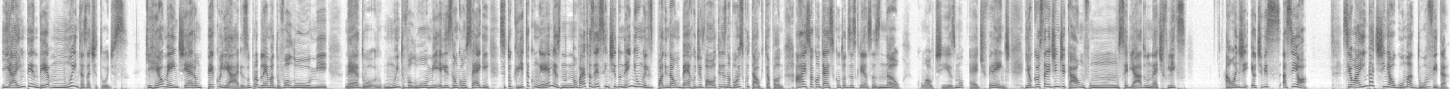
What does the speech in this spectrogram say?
e a entender muitas atitudes que realmente eram peculiares. O problema do volume, né, do muito volume, eles não conseguem. Se tu grita com eles, não vai fazer sentido nenhum. Eles podem dar um berro de volta, eles não vão escutar o que tu tá falando. Ah, isso acontece com todas as crianças. Não com autismo é diferente. E eu gostaria de indicar um, um seriado no Netflix, aonde eu tive assim, ó. Se eu ainda tinha alguma dúvida,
